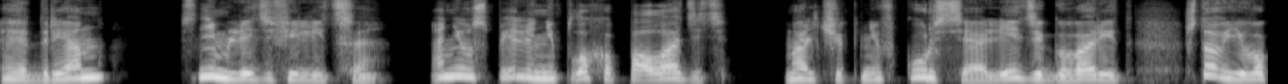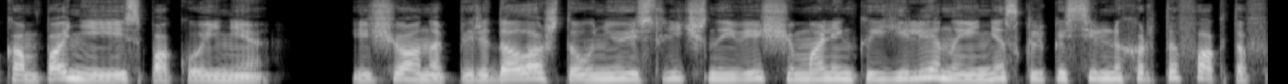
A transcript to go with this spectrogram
Эдриан, с ним леди Фелиция. Они успели неплохо поладить. Мальчик не в курсе, а леди говорит, что в его компании ей спокойнее. Еще она передала, что у нее есть личные вещи маленькой Елены и несколько сильных артефактов.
